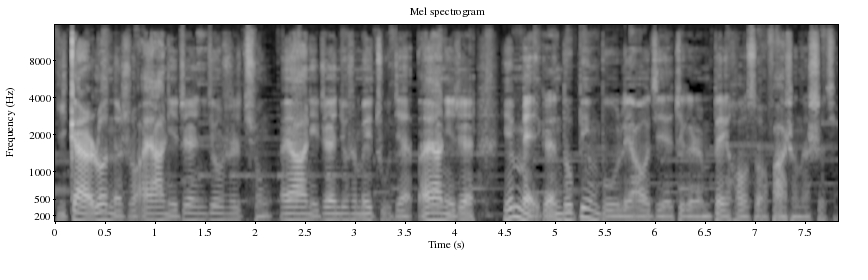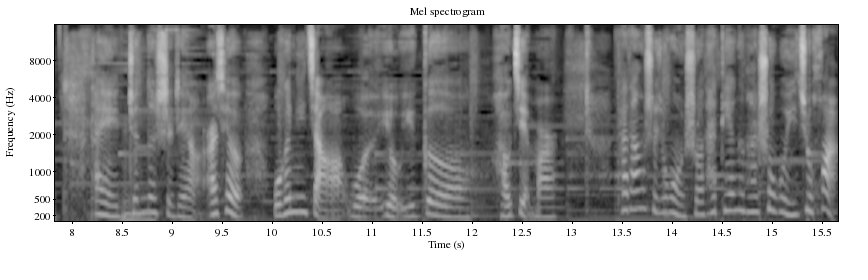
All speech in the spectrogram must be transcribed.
一概而论的说，哎呀，你这人就是穷，哎呀，你这人就是没主见，哎呀，你这，因为每个人都并不了解这个人背后所发生的事情。哎，真的是这样。而且我跟你讲啊，我有一个好姐妹儿。他当时就跟我说，他爹跟他说过一句话，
